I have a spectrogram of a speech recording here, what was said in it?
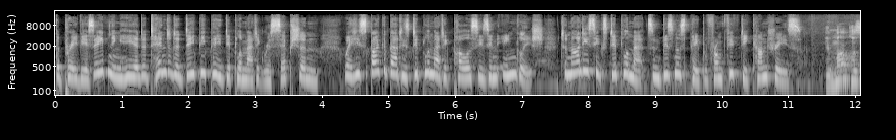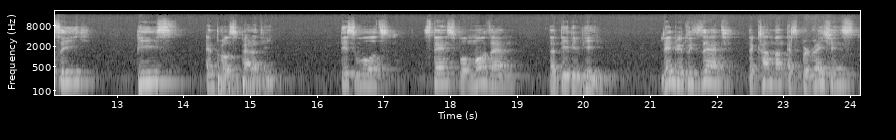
The previous evening, he had attended a DPP diplomatic reception where he spoke about his diplomatic policies in English to 96 diplomats and business people from 50 countries democracy, peace, and prosperity. This word stands for more than the DPP. They represent the common aspirations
